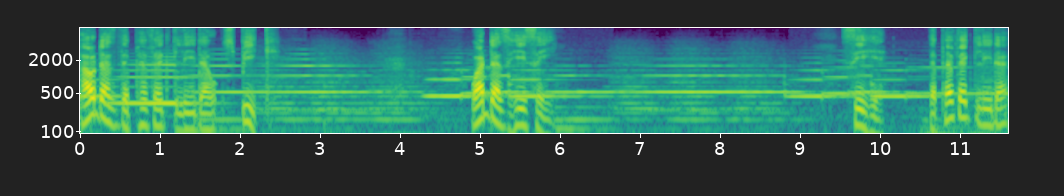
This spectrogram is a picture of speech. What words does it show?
How does the perfect leader speak? What does he say? See here, the perfect leader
